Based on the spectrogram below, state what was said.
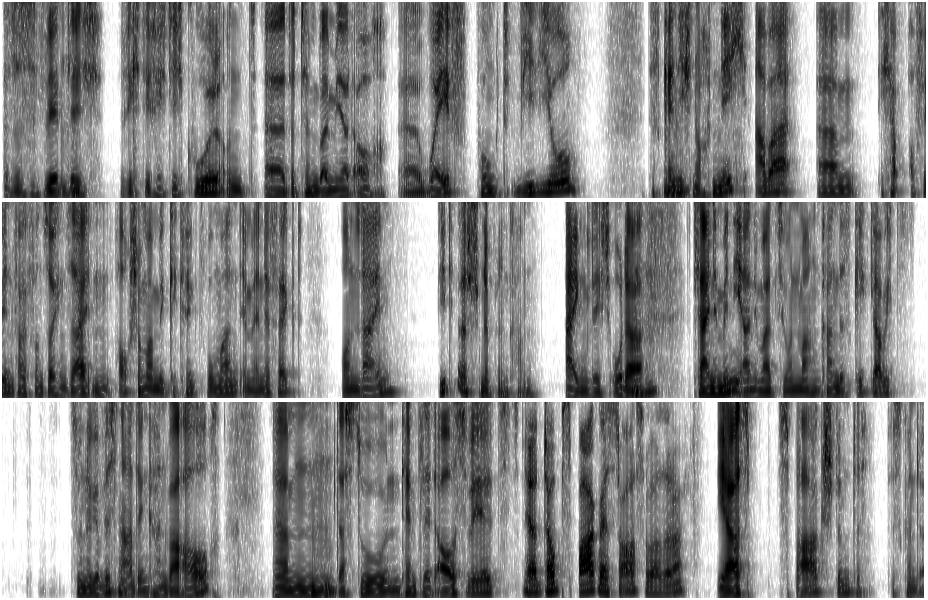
Also es ist wirklich richtig, richtig cool. Und äh, der Tim bei mir hat auch äh, wave.video. Das kenne Mhm. ich noch nicht, aber ähm, ich habe auf jeden Fall von solchen Seiten auch schon mal mitgekriegt, wo man im Endeffekt online Videos schnippeln kann. Eigentlich. Oder Mhm. kleine Mini-Animationen machen kann. Das geht, glaube ich, zu einer gewissen Art in Canva auch. Ähm, Mhm. Dass du ein Template auswählst, Ja, Dope Sparker ist auch sowas, oder? ja, Sp- Spark, stimmt. Das könnte,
